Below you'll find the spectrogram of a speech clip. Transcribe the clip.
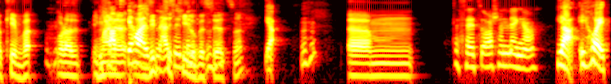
Okay, oder ich meine, ich gehalten, 70 also Kilo bin, bist du jetzt, ne? Ja. Mhm. Ähm, das hältst du auch schon länger. Ja, ich heute.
